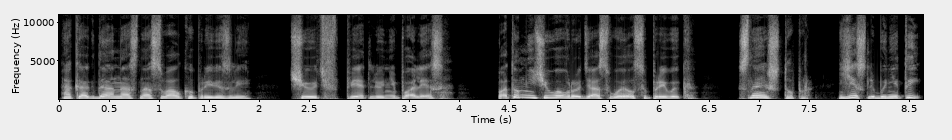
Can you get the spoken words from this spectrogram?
а когда нас на свалку привезли, чуть в петлю не полез. Потом ничего вроде освоился, привык. Знаешь, штопор, если бы не ты...»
